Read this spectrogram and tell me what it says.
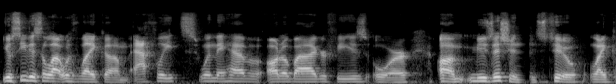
you'll see this a lot with like um, athletes when they have autobiographies, or um, musicians too, like.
